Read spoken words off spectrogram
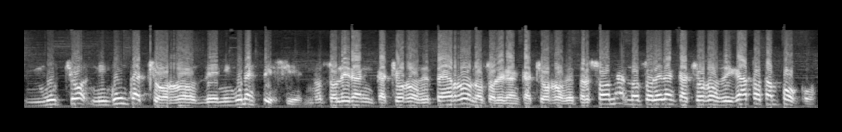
mucho ningún cachorro de ninguna especie. No toleran cachorros de perro, no toleran cachorros de persona, no toleran cachorros de gato tampoco.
